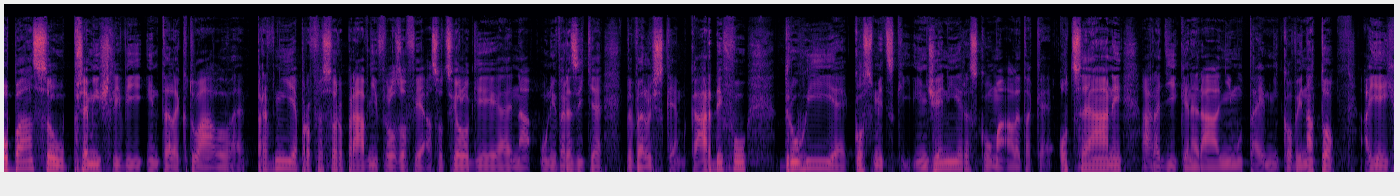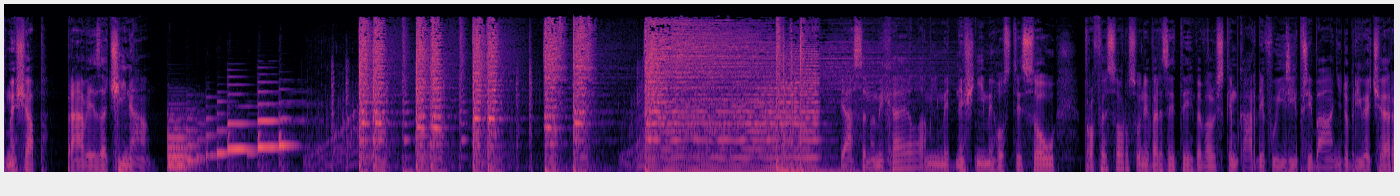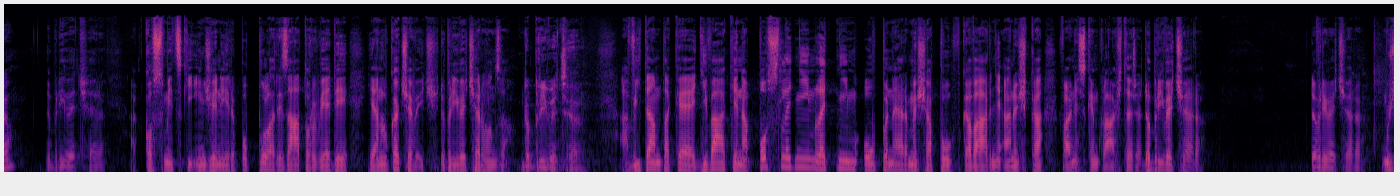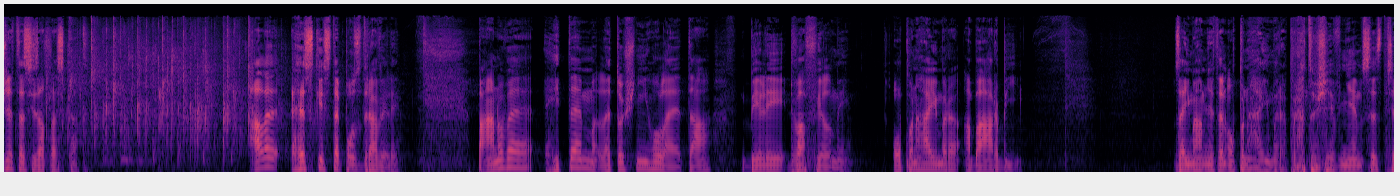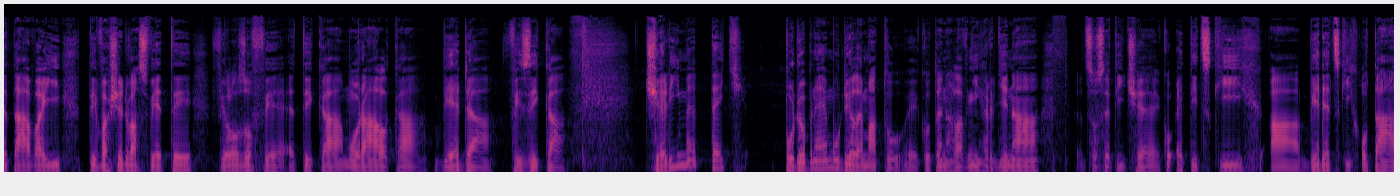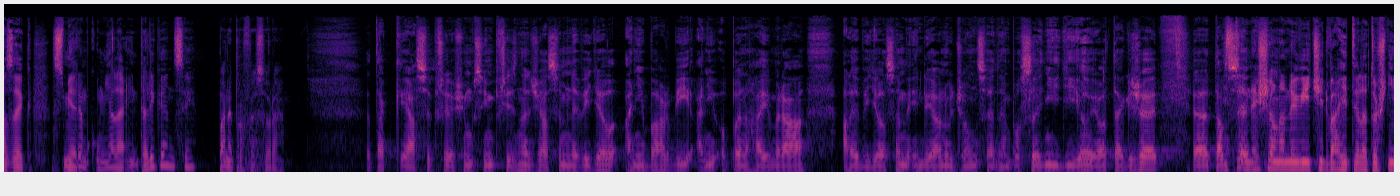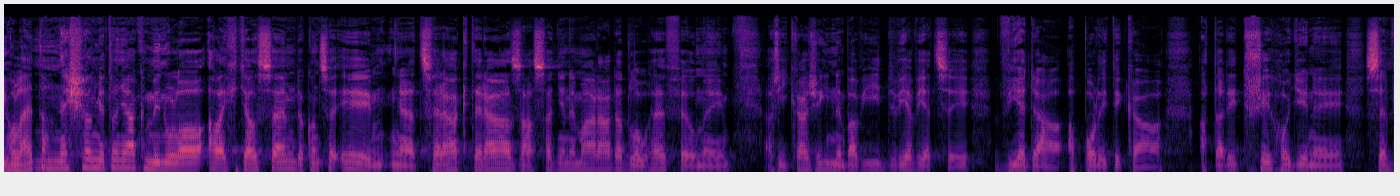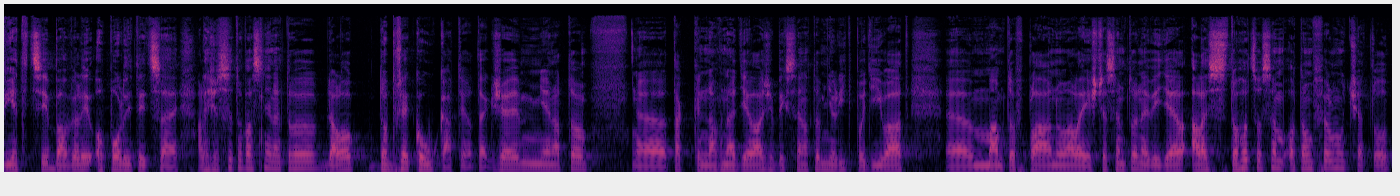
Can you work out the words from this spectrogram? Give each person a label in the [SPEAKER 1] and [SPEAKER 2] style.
[SPEAKER 1] Oba jsou přemýšliví intelektuálové. První je profesor právní filozofie a sociologie na univerzitě ve Velšském Cardiffu, druhý je kosmický inženýr, zkoumá ale také oceány a radí generálnímu tajemníkovi NATO. A jejich mešap právě začíná. Já jsem Michal a mými dnešními hosty jsou profesor z univerzity ve Velšském Cardiffu Jiří Přibáň. Dobrý večer.
[SPEAKER 2] Dobrý večer.
[SPEAKER 1] A kosmický inženýr, popularizátor vědy Jan Lukačevič. Dobrý večer, Honza.
[SPEAKER 3] Dobrý večer.
[SPEAKER 1] A vítám také diváky na posledním letním Open Air Meshupu v kavárně Aneška v Anešském klášteře. Dobrý večer. Dobrý večer. Můžete si zatleskat. Ale hezky jste pozdravili. Pánové, hitem letošního léta byly dva filmy. Oppenheimer a Barbie. Zajímá mě ten Oppenheimer, protože v něm se střetávají ty vaše dva světy, filozofie, etika, morálka, věda, fyzika. Čelíme teď podobnému dilematu, jako ten hlavní hrdina, co se týče jako etických a vědeckých otázek směrem k umělé inteligenci, pane profesore?
[SPEAKER 2] Tak já se především musím přiznat, že já jsem neviděl ani Barbie, ani Oppenheimera, ale viděl jsem Indianu Jonese, ten poslední díl, jo, takže
[SPEAKER 1] eh, tam se... nešel na největší dva hity letošního léta?
[SPEAKER 2] Nešel mě to nějak minulo, ale chtěl jsem, dokonce i eh, dcera, která zásadně nemá ráda dlouhé filmy a říká, že jí nebaví dvě věci, věda a politika a tady tři hodiny se vědci bavili o politice, ale že se to vlastně na to dalo dobře koukat, jo, takže mě na to eh, tak navnaděla, že bych se na to měl jít podívat. Eh, mám to v plánu, ale ještě jsem to neviděl, ale z toho, co jsem o tom filmu četl,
